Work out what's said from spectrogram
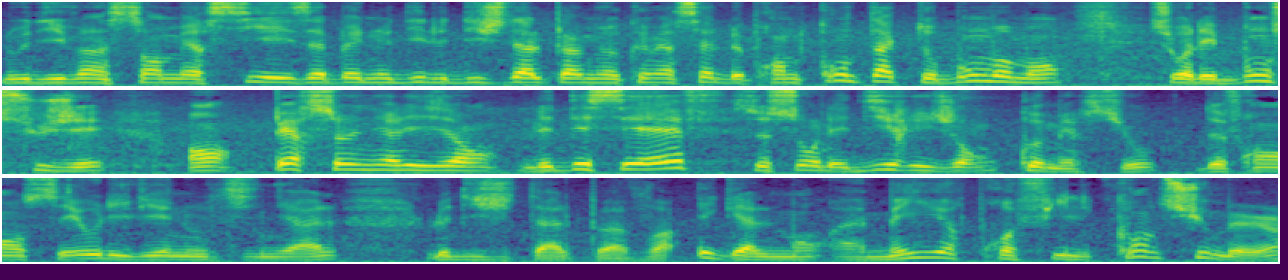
nous dit Vincent. Merci et Isabelle nous dit le digital permet au commercial de prendre contact au bon moment sur les bons sujets en personnalisant. Les DCF, ce sont les dirigeants commerciaux de France et Olivier nous le signale. Le digital peut avoir également un meilleur profil consumer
